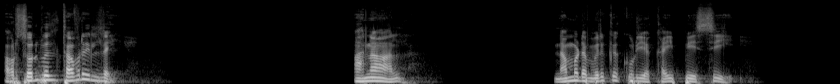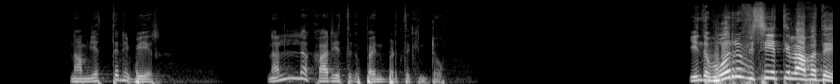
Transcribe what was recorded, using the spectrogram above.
அவர் சொல்வது தவறில்லை. ஆனால் நம்மிடம் இருக்கக்கூடிய கைபேசி நாம் எத்தனை பேர் நல்ல காரியத்துக்கு பயன்படுத்துகின்றோம்? இந்த ஒரு விஷயத்திலாவது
